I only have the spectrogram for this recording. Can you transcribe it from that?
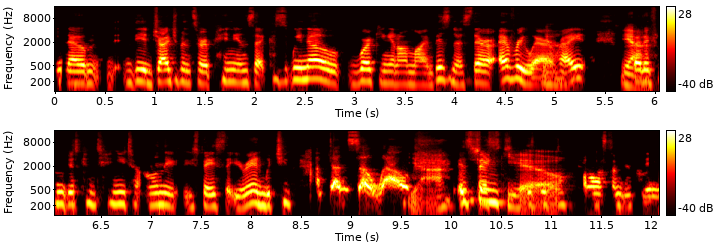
you know the judgments or opinions that because we know working in online business they're everywhere yeah. right yeah but if you just continue to own the space that you're in which you have done so well yeah it's just, thank you it's awesome to see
